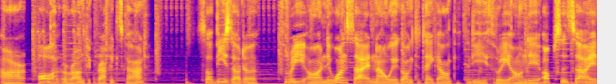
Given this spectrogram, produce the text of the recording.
are all around the graphics card. So these are the three on the one side. Now we're going to take out the three on the opposite side.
